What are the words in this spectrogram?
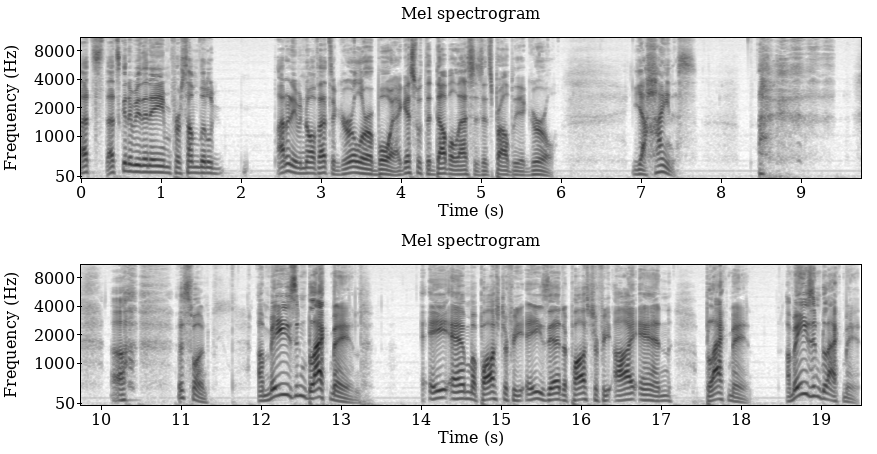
That's that's going to be the name for some little. I don't even know if that's a girl or a boy. I guess with the double S's, it's probably a girl. Your Highness. uh, this one. Amazing Black Man. A M apostrophe A Z apostrophe I N Black Man. Amazing Black Man.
